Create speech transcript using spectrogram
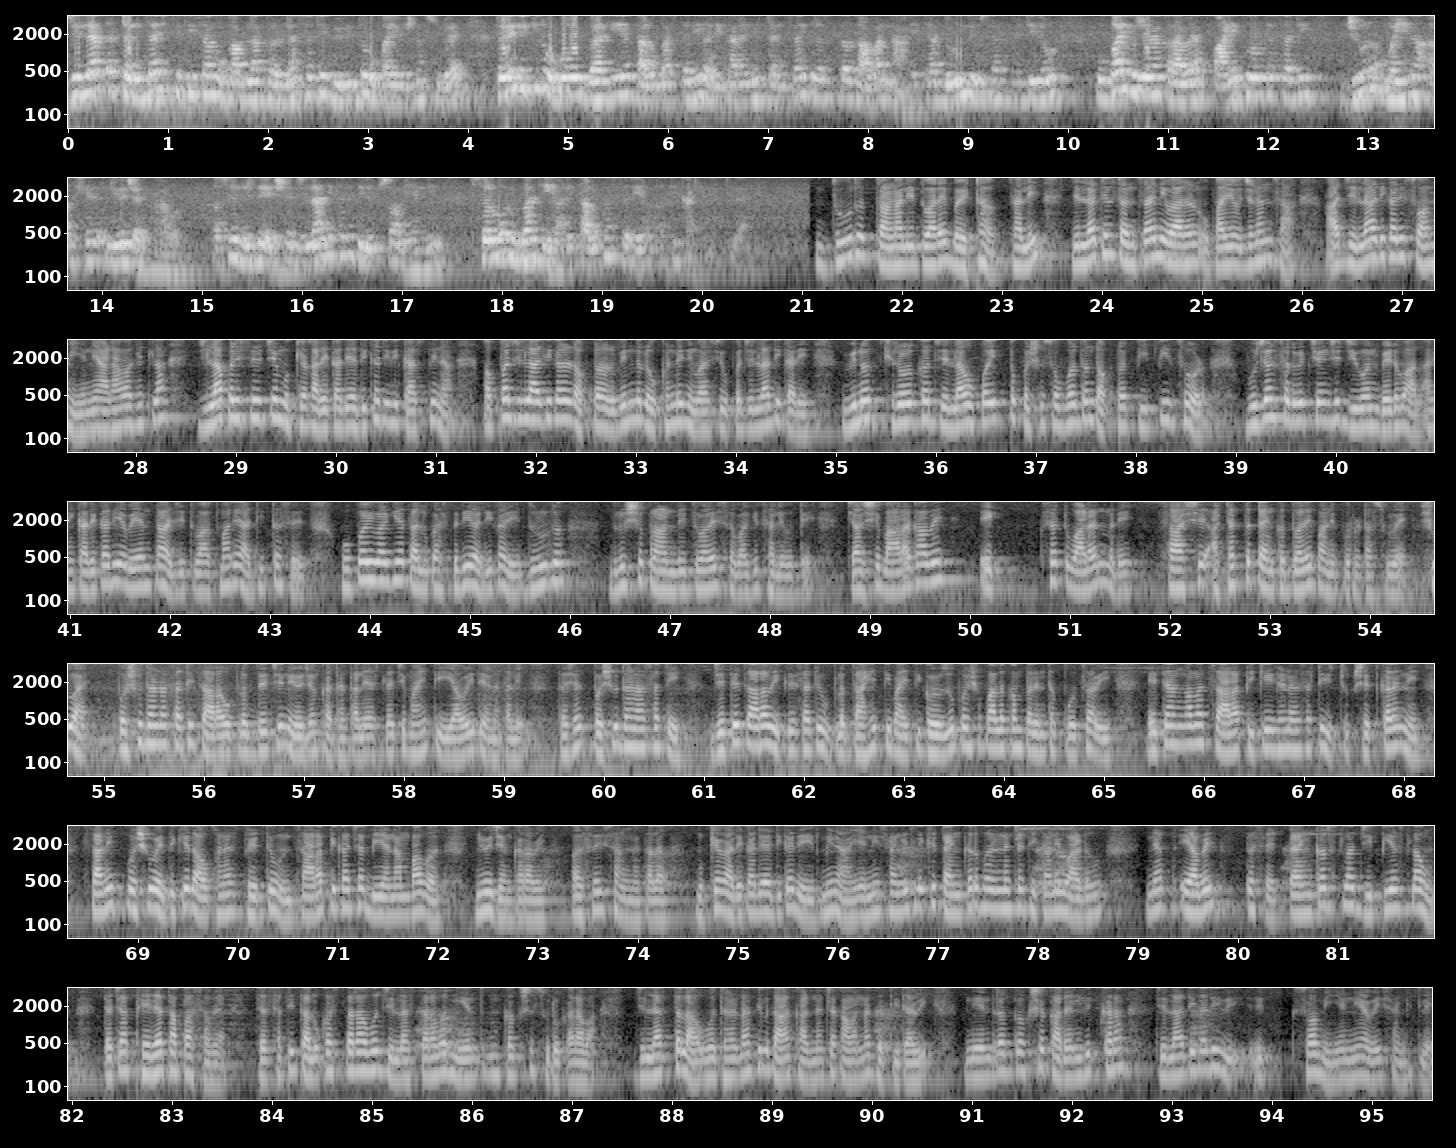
जिल्ह्यात टंचाई स्थितीचा मुकाबला करण्यासाठी विविध उपाययोजना सुरू आहेत. तरी देखील उपविभागीय तालुकास्तरीय अधिकाऱ्यांनी टंचाईग्रस्त गावांना येत्या दोन दिवसात भेटी देऊन उपाययोजना कराव्या पाणी पुरवठ्यासाठी जून महिना अखेर नियोजन करावं असे निर्देश जिल्हाधिकारी दिलीप स्वामी यांनी सर्व विभागीय आणि तालुकास्तरीय अधिकाऱ्यांना दूरप्रणालीद्वारे दूर प्रणालीद्वारे बैठक झाली. जिल्ह्यातील टंचाई निवारण उपाययोजनांचा आज जिल्हाधिकारी स्वामी यांनी आढावा घेतला. जिल्हा परिषदेचे मुख्य कार्यकारी अधिकारी विकास मीना अपर जिल्हाधिकारी डॉक्टर अरविंद लोखंडे निवासी उपजिल्हाधिकारी विनोद खिरोळकर जिल्हा उपायुक्त पशुसंवर्धन डॉक्टर पी पी झोड भूजल सर्वेक्षणचे जीवन बेडवाल आणि कार्यकारी अभियंता अजित वाघमारे आदी तसेच उपविभागीय तालुकास्तरीय अधिकारी दूर दृश्य प्रणालीद्वारे सहभागी झाले होते. चारशे बारा गावे एक एकसष्ट वाड्यांमध्ये सहाशे अठ्ठ्याहत्तर टँकरद्वारे पाणीपुरवठा सुरू आहे. शिवाय पशुधनासाठी चारा उपलब्धतेचे नियोजन करण्यात आले असल्याची माहिती यावेळी देण्यात आली. तसेच पशुधनासाठी जेथे चारा विक्रीसाठी उपलब्ध आहे ती माहिती गरजू पशुपालकांपर्यंत पोहोचावी. येत्या हंगामात चारा पिके घेण्यासाठी इच्छुक शेतकऱ्यांनी स्थानिक पशुवैद्यकीय दवाखान्यास भेट देऊन चारा पिकाच्या बियाणांबाबत नियोजन करावे असंही सांगण्यात आलं. मुख्य कार्यकारी अधिकारी मीना यांनी सांगितले की टँकर भरण्याच्या ठिकाणी वाढवण्यात यावे. तसेच टँकर्सला जी पी एस लावून त्याच्या फेऱ्या तपासाव्या. त्यासाठी तालुका स्तरावर जिल्हा स्तरावर नियंत्रण कक्ष सुरू करावा. जिल्ह्यात तलाव व धरणातील गाळ काढण्याच्या कामांना गती द्यावी. नियंत्रण कक्ष कार्यान्वित करा जिल्हाधिकारी वि- स्वामी यांनी यावेळी सांगितले.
